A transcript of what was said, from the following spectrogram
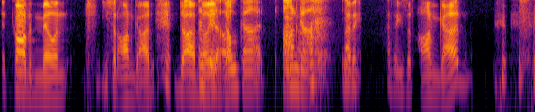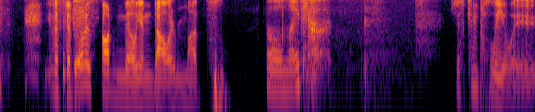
It's called Million. You said on God. D- uh, I said Do- oh god. On god. I Yeah. think I think you said on God. the fifth one is called Million Dollar Mutts. Oh my god. Just completely.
